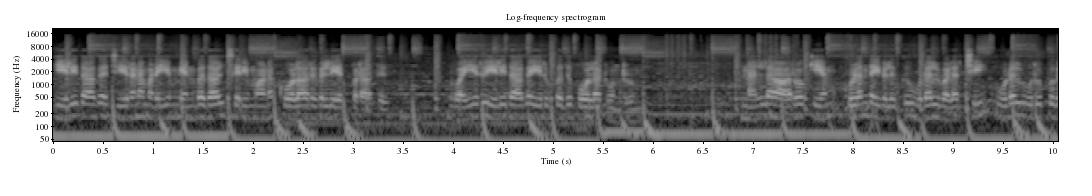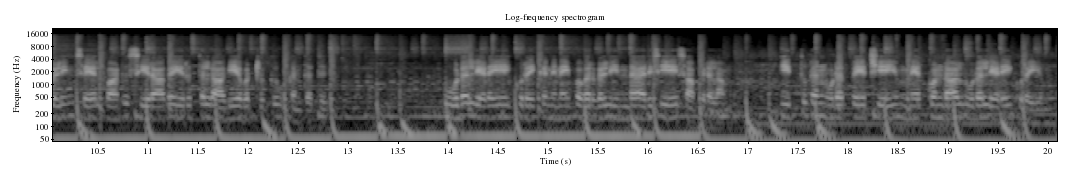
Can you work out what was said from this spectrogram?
எளிதாக ஜீரணமடையும் என்பதால் செரிமான கோளாறுகள் ஏற்படாது. வயிறு எளிதாக இருப்பது போல தோன்றும். நல்ல ஆரோக்கியம் குழந்தைகளுக்கு உடல் வளர்ச்சி உடல் உறுப்புகளின் செயல்பாடு சீராக இருத்தல் ஆகியவற்றுக்கு உகந்தது. உடல் எடையை குறைக்க நினைப்பவர்கள் இந்த அரிசியை சாப்பிடலாம். இத்துடன் உடற்பயிற்சியையும் மேற்கொண்டால் உடல் எடை குறையும்.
